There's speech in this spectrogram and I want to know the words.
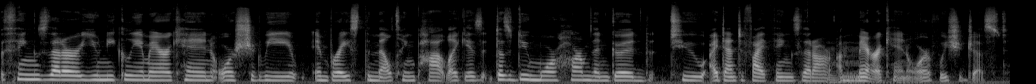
things that are uniquely American, or should we embrace the melting pot? Like, is does it do more harm than good to identify things that are mm-hmm. American, or if we should just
